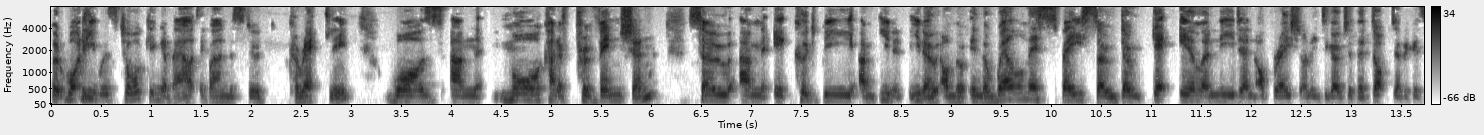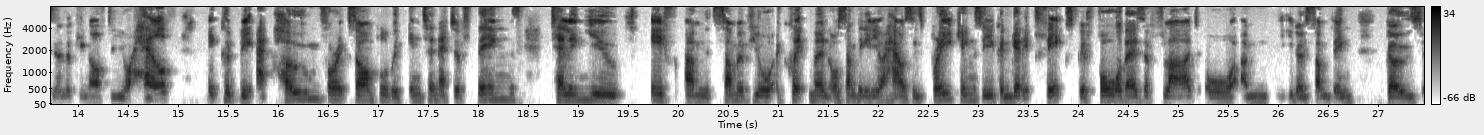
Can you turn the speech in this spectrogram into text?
But what he was talking about, if I understood correctly, was um, more kind of prevention. So um, it could be, um, you know, you know, on the in the wellness space. So don't get ill and need an operation or need to go to the doctor because you're looking after your health. It could be at home, for example, with Internet of Things, telling you if um, some of your equipment or something in your house is breaking, so you can get it fixed before there's a flood or um, you know something goes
